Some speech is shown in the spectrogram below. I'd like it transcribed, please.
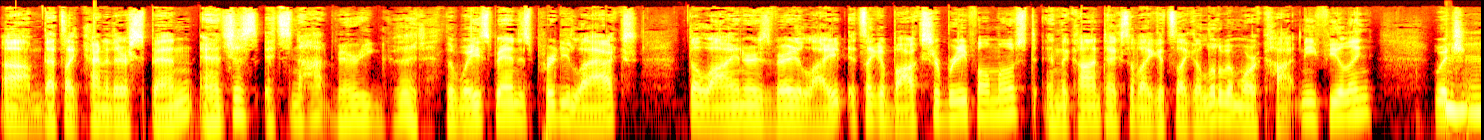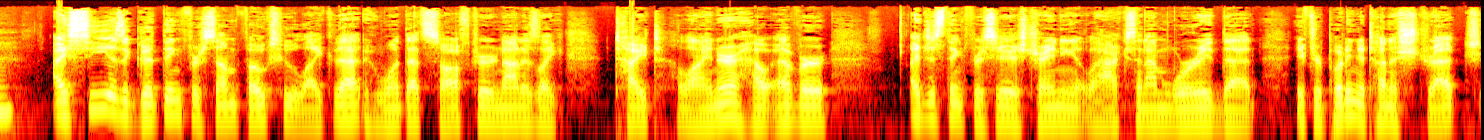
Um, that's like kind of their spin, and it's just it's not very good. The waistband is pretty lax. The liner is very light. It's like a boxer brief almost in the context of like it's like a little bit more cottony feeling, which I see as a good thing for some folks who like that, who want that softer, not as like tight liner. However, I just think for serious training it lacks, and I'm worried that if you're putting a ton of stretch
